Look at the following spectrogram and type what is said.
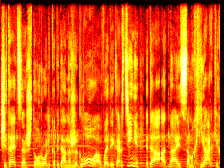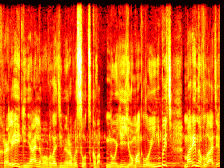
Считается, что роль капитана Жеглова в этой картине – это одна из самых ярких ролей гениального Владимира Высоцкого. Но ее могло и не быть. Марина Влади,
